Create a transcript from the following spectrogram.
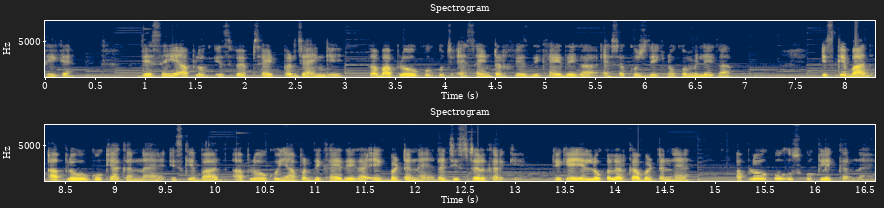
ठीक है? जैसे ही आप लोग इस वेबसाइट पर जाएँगे, तब आप लोगों को कुछ ऐसा इंटरफेस दिखाई देगा, ऐसा कुछ देखने को मिलेगा इसके बाद आप लोगों को क्या करना है? इसके बाद आप लोगों को यहाँ पर दिखाई देगा एक बटन है रजिस्टर करके। ठीक है येलो कलर का बटन है। आप लोगों को उसको क्लिक करना है।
